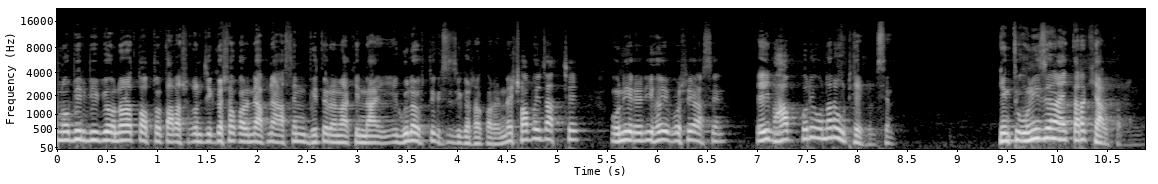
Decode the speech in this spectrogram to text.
নবীর বিবি, ওনারা তত্ত্ব তারা সকল জিজ্ঞাসা করেন আপনি আসেন ভিতরে নাকি নাই? এগুলো তো কিছু জিজ্ঞাসা করেন না সবাই যাচ্ছে, উনি রেডি হয়ে বসে আছেন। এই ভাব করে ওনারা উঠে ফেলছেন। কিন্তু উনি যে নাই, তারা খেয়াল করেননি।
